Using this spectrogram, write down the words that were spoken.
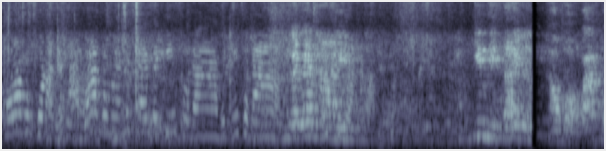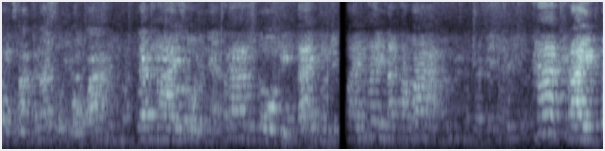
เพราะว่าบางคนอาจจะถามว่าทำไมไม่ใช้เบกกิ้งโซดา เบ กกิ้งโซดามันจะเป็นเสื่อมนะคะกินดิบได้เลย เขาบอกว่าของสาธารณสุขบอกว่ากระชายสดเนี่ยต้านโควิดได้จริงไปให้นะคะว่า ถ้าใครเค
